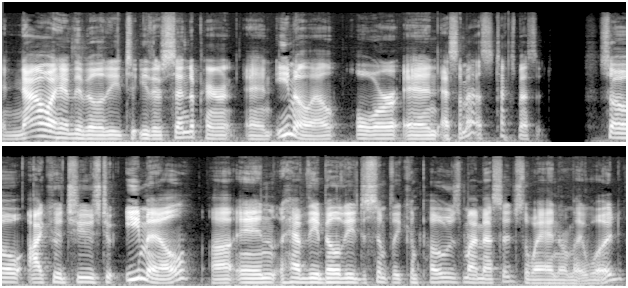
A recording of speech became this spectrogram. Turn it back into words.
And now I have the ability to either send a parent an email out or an SMS text message. So I could choose to email uh, and have the ability to simply compose my message the way I normally would.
